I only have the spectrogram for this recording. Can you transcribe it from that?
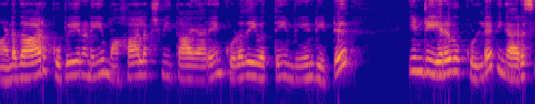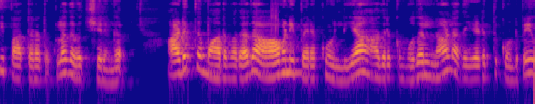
மனதார் குபேரனையும் மகாலட்சுமி தாயாரையும் குலதெய்வத்தையும் வேண்டிட்டு இன்று இரவுக்குள்ளே நீங்கள் அரிசி பாத்திரத்துக்குள்ளே அதை வச்சுருங்க. அடுத்த மாதம் அதாவது ஆவணி பிறக்கும் இல்லையா? அதற்கு முதல் நாள் அதை எடுத்து கொண்டு போய்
